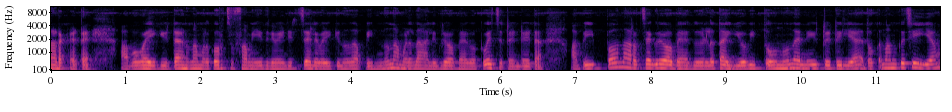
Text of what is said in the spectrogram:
നടക്കട്ടെ. അപ്പോൾ വൈകിട്ടാണ് നമ്മൾ കുറച്ച് സമയം ഇതിന് വേണ്ടിയിട്ട് ചിലവഴിക്കുന്നത്. അപ്പോൾ ഇന്ന് നമ്മൾ നാല് ഗ്രോ ബാഗൊക്കെ വെച്ചിട്ടുണ്ട് കേട്ടോ. അപ്പോൾ ഇപ്പോൾ നിറച്ച ഗ്രോ ബാഗുകളിൽ തയ്യോ വിത്തോ ഒന്നും തന്നെ ഇട്ടിട്ടില്ല. അതൊക്കെ നമുക്ക് ചെയ്യാം.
